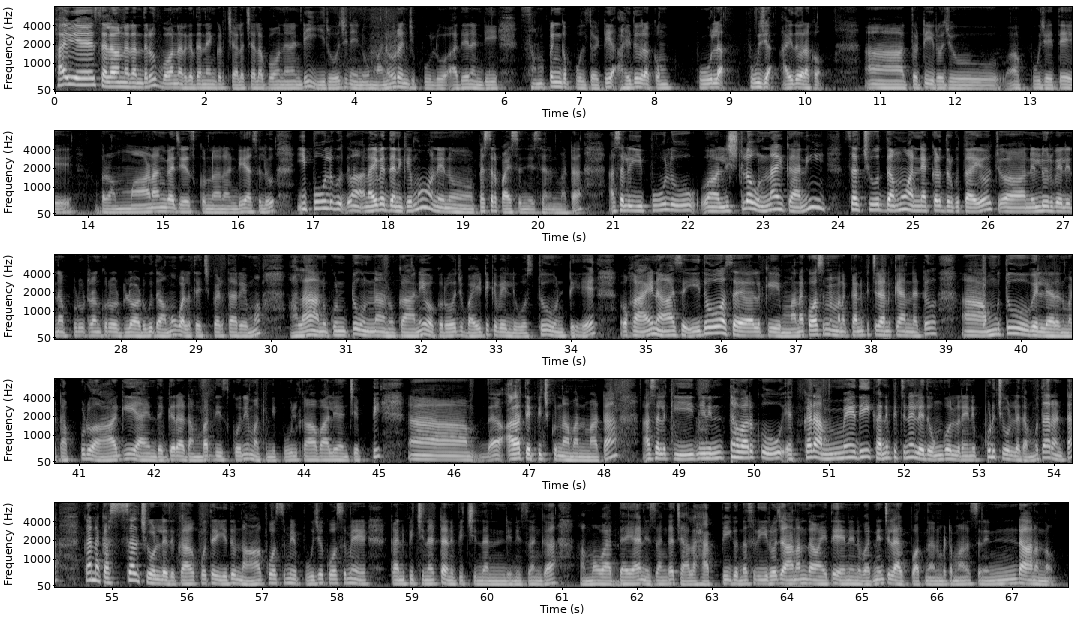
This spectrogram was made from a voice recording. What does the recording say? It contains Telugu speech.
హాయ్ వేస్ ఎలా ఉన్నారు అందరూ? బాగున్నారు కదా? నేను కూడా చాలా చాలా బాగున్నానండి. ఈరోజు నేను మనోరంజి పూలు అదేనండి సంపెంగ పూలతోటి ఐదో రకం పూల పూజ ఐదో రకం తోటి ఈరోజు పూజ అయితే బ్రహ్మాండంగా చేసుకున్నానండి అసలు. ఈ పూలు నైవేద్యానికేమో నేను పెసర పాయసం చేశానమాట అసలు ఈ పూలు లిస్ట్లో ఉన్నాయి కానీ సరే చూద్దాము అన్ని ఎక్కడ దొరుకుతాయో నెల్లూరు వెళ్ళినప్పుడు ట్రంక్ రోడ్లో అడుగుదాము వాళ్ళు తెచ్చి పెడతారేమో అలా అనుకుంటూ ఉన్నాను. కానీ ఒకరోజు బయటికి వెళ్ళి వస్తూ ఉంటే ఒక ఆయన అసలు ఏదో అసలుకి మన కోసమే మనకు కనిపించడానికే అన్నట్టు అమ్ముతూ వెళ్ళారనమాట అప్పుడు ఆగి ఆయన దగ్గర నంబర్ తీసుకొని మాకు ఇన్ని పూలు కావాలి అని చెప్పి అలా తెప్పించుకున్నామన్నమాట. అసలుకి నేను ఇంతవరకు ఎక్కడ అమ్మేది కనిపించనే లేదు ఒంగోలులో. నేను ఎప్పుడు చూడలేదు. అమ్ముతారంట కానీ నాకు అస్సలు చూడలేదు. కాకపోతే ఏదో నా కోసమే పూజ కోసమే కనిపించినట్టు అనిపించిందండి నిజంగా. అమ్మవారి దయ నిజంగా చాలా హ్యాపీగా ఉంది. అసలు ఈరోజు ఆనందం అయితే నేను వర్ణించలేకపోతున్నాను అనమాట మనసు నిండా ఆనందం.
